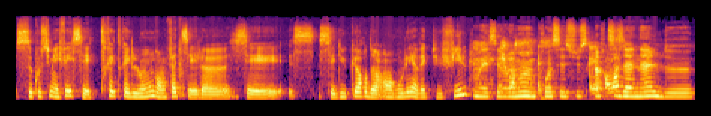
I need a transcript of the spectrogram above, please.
ce costume est fait, c'est très très long. En fait, c'est le c'est c'est du corde enroulé avec du fil. Ouais, c'est vraiment un processus artisanal de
